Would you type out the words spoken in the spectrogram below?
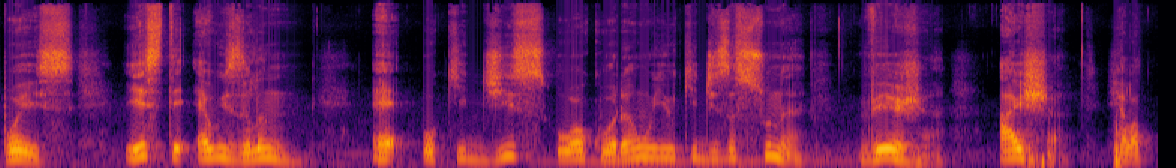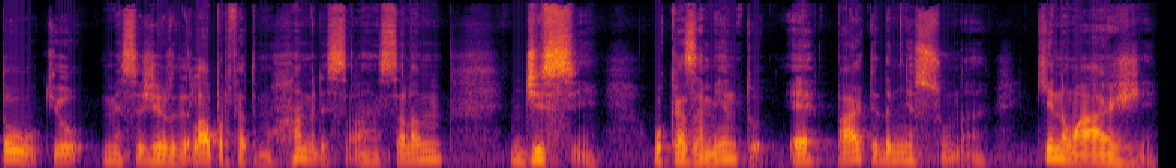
pois este é o Islã, é o que diz o Alcorão e o que diz a Sunna. Veja, Aisha relatou que o mensageiro de lá, o profeta Muhammad, salam, disse: O casamento é parte da minha Sunna. Quem não age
